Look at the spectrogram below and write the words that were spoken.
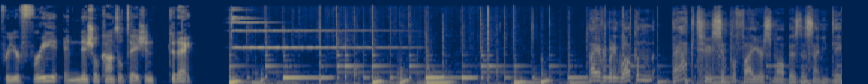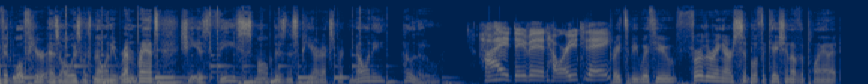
for your free initial consultation today. Hi, everybody. Welcome back to Simplify Your Small Business. I'm David Wolf here, as always, with Melanie Rembrandt. She is the small business PR expert. Melanie, hello. Hi, David. How are you today? Great to be with you, furthering our simplification of the planet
